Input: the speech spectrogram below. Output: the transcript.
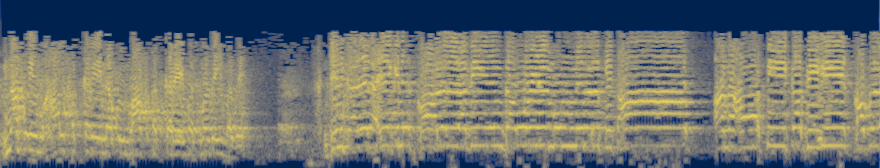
نہ کوئی مخالفت کرے، نہ کوئی معافت کرے، بس مزے ہی مزے۔ جن کا ایک نے، قال الذي علم من الكتاب، انا آتی کبھی قبل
